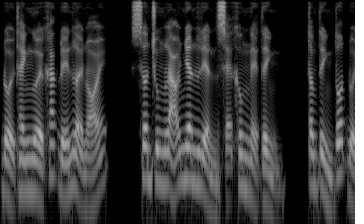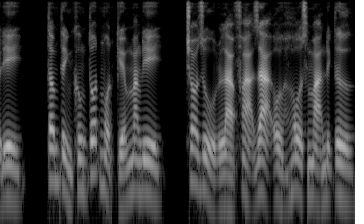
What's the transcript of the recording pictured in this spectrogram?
Đổi thành người khác đến lời nói, Sơn Trung lão nhân liền sẽ không nể tình, tâm tình tốt đuổi đi, tâm tình không tốt một kiếm mang đi, cho dù là phạ dạ ổ Hosman địch tư,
